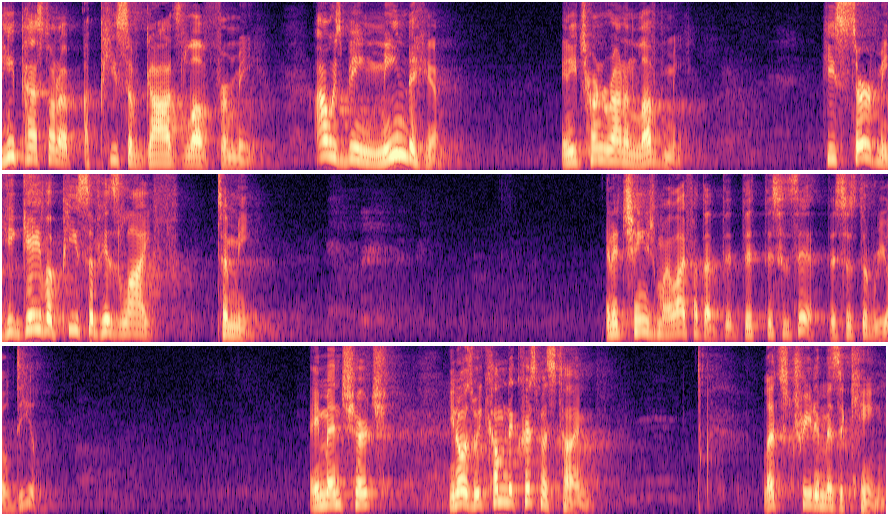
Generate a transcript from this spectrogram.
And he passed on a, a piece of God's love for me. I was being mean to him, and he turned around and loved me. He served me, he gave a piece of his life to me. And it changed my life. I thought, this is it. This is the real deal. Amen, church? You know, as we come to Christmas time, let's treat him as a king,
